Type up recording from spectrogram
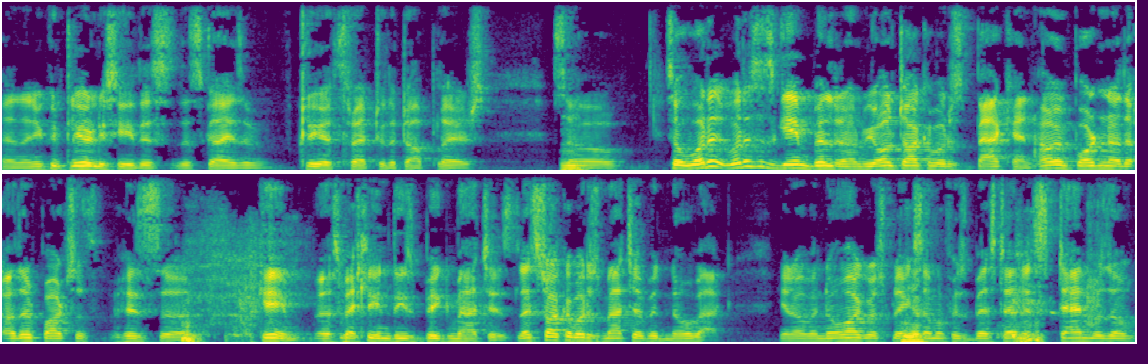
And then you could clearly see this this guy is a clear threat to the top players. So mm. So what is what is his game built around? We all talk about his backhand. How important are the other parts of his uh, game, especially in these big matches? Let's talk about his matchup with Novak. You know, when Novak was playing some of his best tennis, Stan was a,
